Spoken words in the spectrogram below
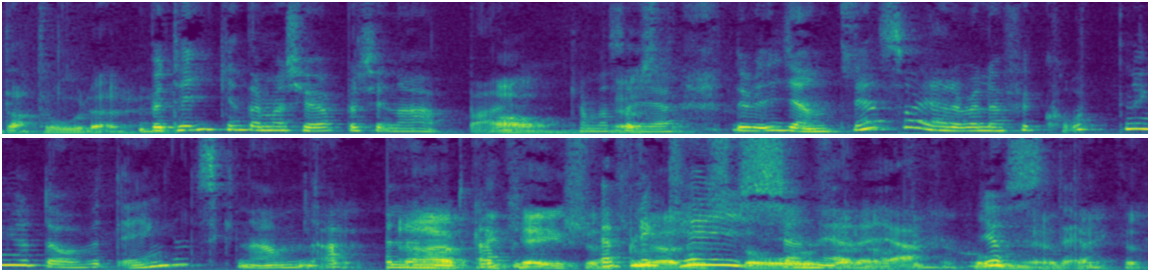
datorer. Butiken där man köper sina appar ja, kan man säga. Det. Det, egentligen så är det väl en förkortning av ett engelskt namn. Apple, ja, application, application är det ja. Just det. Enkelt.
